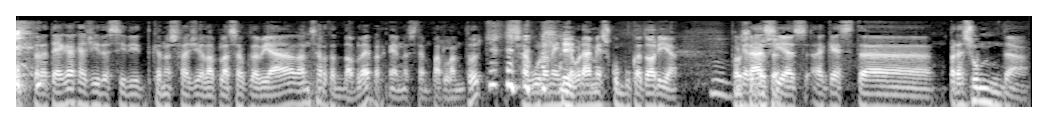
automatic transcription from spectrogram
l'estratega que hagi decidit que no es faci a la plaça Octavià l'ha encertat de ple, perquè n'estem parlant tots. Segurament hi haurà més convocatòria mm. gràcies a aquesta presumpta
